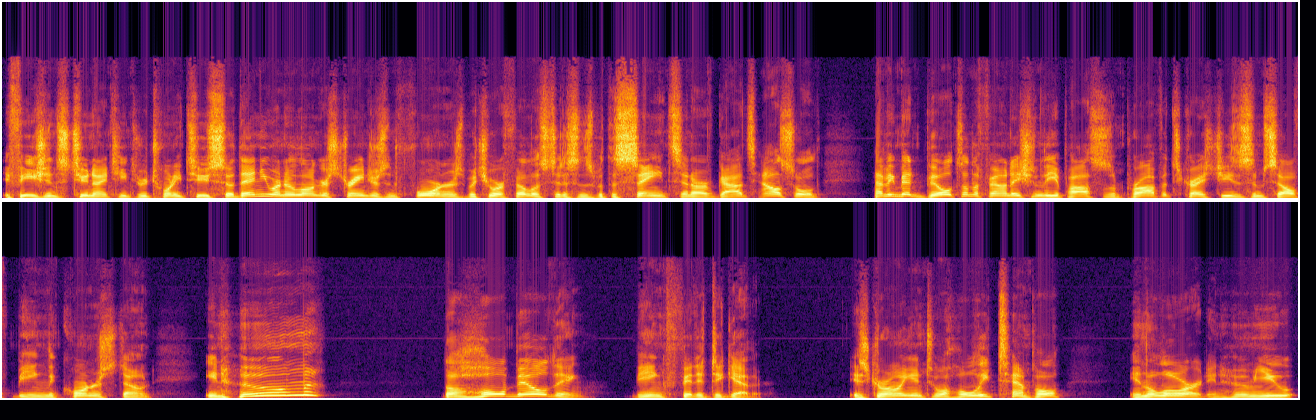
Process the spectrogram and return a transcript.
Ephesians 2 19 through 22. So then you are no longer strangers and foreigners, but you are fellow citizens with the saints and are of God's household, having been built on the foundation of the apostles and prophets, Christ Jesus himself being the cornerstone, in whom the whole building being fitted together is growing into a holy temple in the Lord, in whom you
